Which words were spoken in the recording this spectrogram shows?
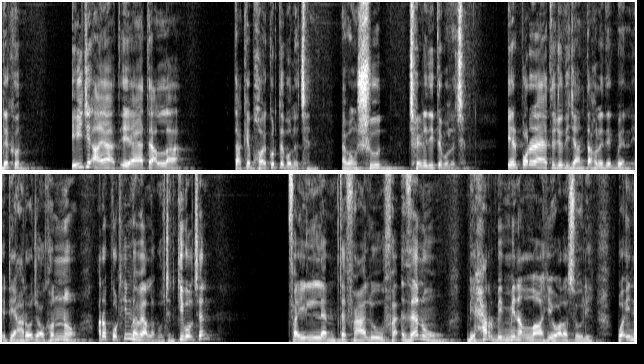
দেখুন, এই যে আয়াত, এই আয়াতে আল্লাহ তাকে ভয় করতে বলেছেন এবং সুদ ছেড়ে দিতে বলেছেন। এরপরের আয়াতে যদি যান, তাহলে দেখবেন এটি আরও জঘন্য আরও কঠিনভাবে আল্লাহ বলছেন। কি বলছেন? ফাইল্লাম তফআলু ফাযনু বিহারবি মিন আল্লাহ ওয়া রাসূলি ওয়া ইন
